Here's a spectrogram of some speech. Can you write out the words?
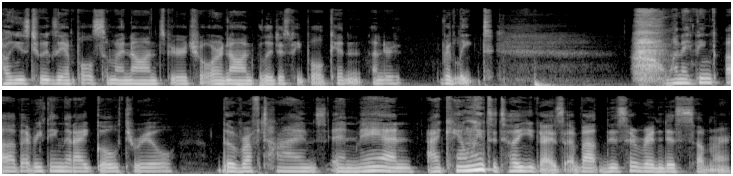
I'll use two examples so my non spiritual or non religious people can under relate. When I think of everything that I go through, the rough times, and man, I can't wait to tell you guys about this horrendous summer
